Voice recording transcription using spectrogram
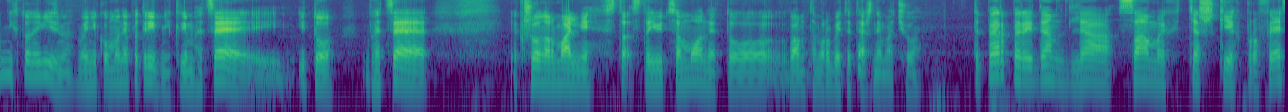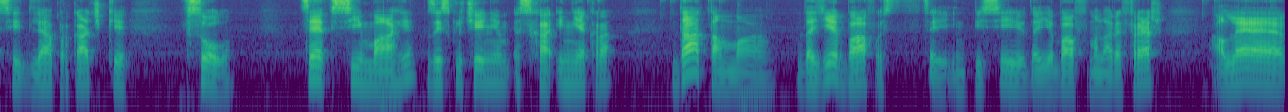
ніхто не візьме, ви нікому не потрібні, крім ГЦ і, і то. В ГЦ, якщо нормальні стають самони, то вам там робити теж нема чого. Тепер перейдемо для самих тяжких професій для прокачки в соло. Це всі маги, за ісключенням СХ і Некра. Да, там а, дає баф, ось цей NPC дає баф Mana Refresh, але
